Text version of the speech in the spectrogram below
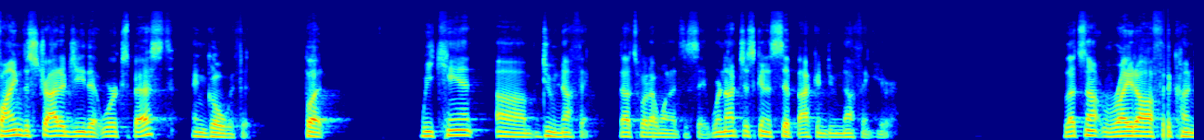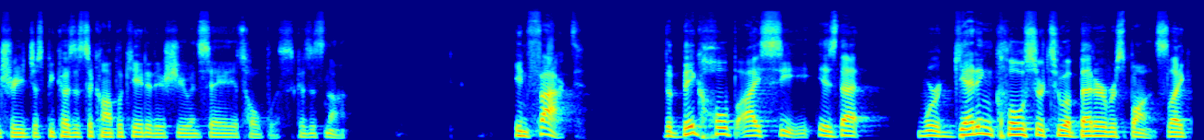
Find the strategy that works best and go with it. But we can't um, do nothing that's what I wanted to say. We're not just going to sit back and do nothing here. Let's not write off the country just because it's a complicated issue and say it's hopeless, because it's not. In fact, the big hope I see is that we're getting closer to a better response. Like,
